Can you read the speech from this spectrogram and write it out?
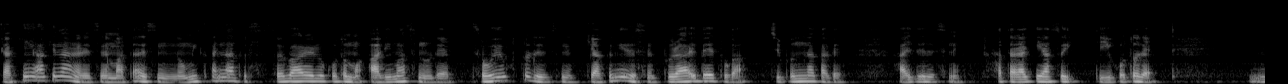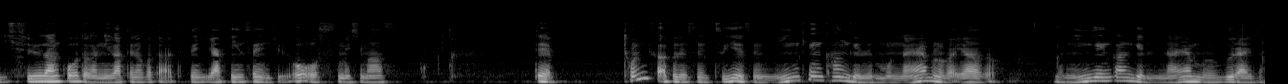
夜勤明けならですね、またですね、飲み会など誘われることもありますので、そういうことでですね、逆にですね、プライベートが自分の中で、あれですね、働きやすいっていうことで、集団行動が苦手な方はですね、夜勤専従をお勧めします。で、とにかくですね、次ですね、人間関係でも悩むのが嫌だと。人間関係で悩むぐらいだ。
